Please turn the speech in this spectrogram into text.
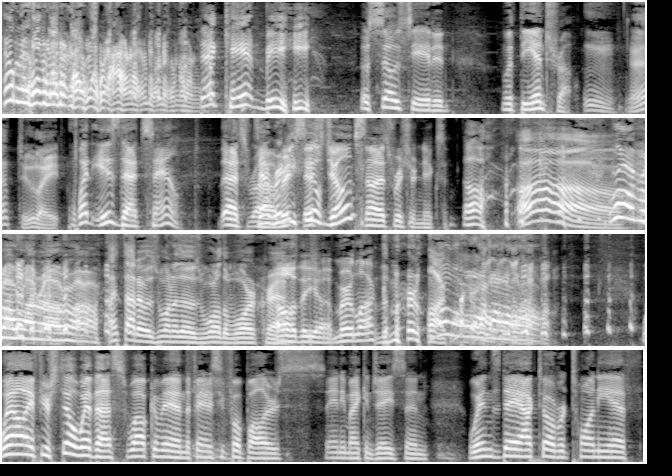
that can't be associated with the intro. Mm, eh, too late. What is that sound? That's Is that uh, Ricky Rick- Seals Jones? No, that's Richard Nixon. Oh. Oh, I thought it was one of those World of Warcraft. Oh, the uh, Murloc. the Murloc. Well, if you're still with us, welcome in the Fantasy Footballers, Andy, Mike, and Jason. Wednesday, October 20th.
